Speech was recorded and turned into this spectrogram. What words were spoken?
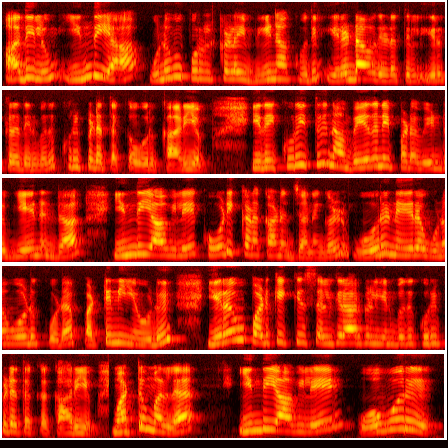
அதிலும் இந்தியா உணவுப் பொருட்களை வீணாக்குவதில் இரண்டாவது இடத்தில் இருக்கிறது என்பது குறிப்பிடத்தக்க ஒரு காரியம். இதை குறித்து நாம் வேதனைப்பட வேண்டும். ஏனென்றால் இந்தியாவிலே கோடிக்கணக்கான ஜனங்கள் ஒரு நேர உணவோடு கூட பட்டினியோடு இரவு படுக்கைக்கு செல்கிறார்கள் என்பது குறிப்பிடத்தக்க காரியம். மட்டுமல்ல இந்தியாவிலே ஒவ்வொரு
